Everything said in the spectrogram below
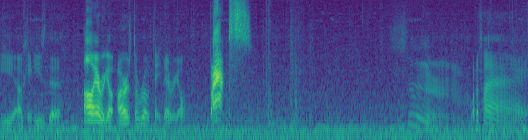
E. Okay, he's the. Oh, there we go. Is to rotate. There we go. Box. Hmm. What if I?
